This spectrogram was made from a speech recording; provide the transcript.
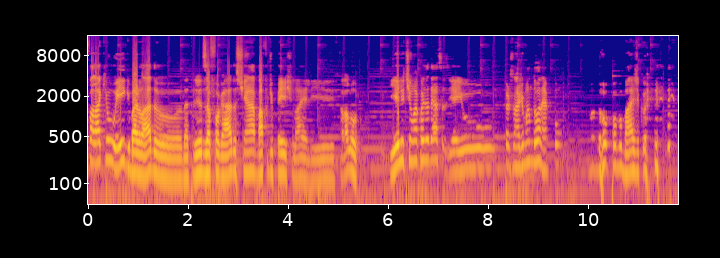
falar que o Egbar lá do, da Trilha dos Afogados tinha bafo de peixe lá, ele ficava louco. E ele tinha uma coisa dessas, e aí o personagem mandou, né? Pum, mandou o pombo mágico.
